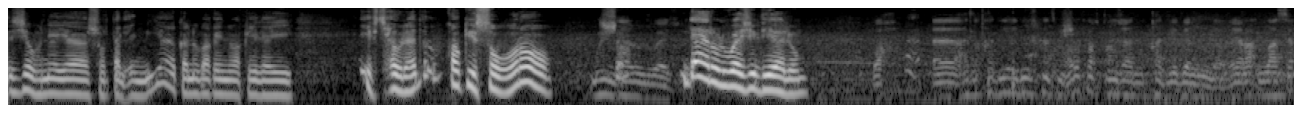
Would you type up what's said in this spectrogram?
جاو هنايا الشرطة العلمية كانوا باغيين واقيلا يفتحوا هذا بقاو كيصوروا. داروا الواجب؟ ديالهم. واخا آه، هاد القضية هادي كانت معروفة في طنجة هاد القضية ديال غيراء اللاصق.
